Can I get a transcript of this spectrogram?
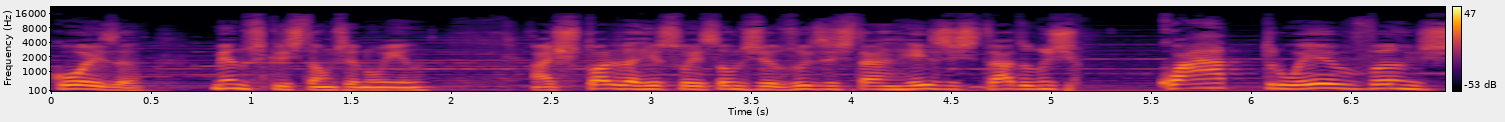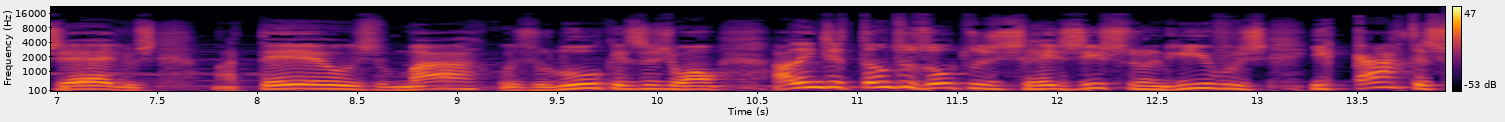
coisa, menos cristão genuíno. A história da ressurreição de Jesus está registrada nos quatro evangelhos: Mateus, Marcos, Lucas e João, além de tantos outros registros, livros e cartas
